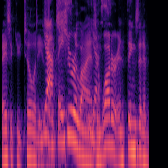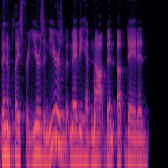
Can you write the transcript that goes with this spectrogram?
basic utilities yeah, like sewer lines yes. and water and things that have been in place for years and years, mm-hmm. but maybe have not been updated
